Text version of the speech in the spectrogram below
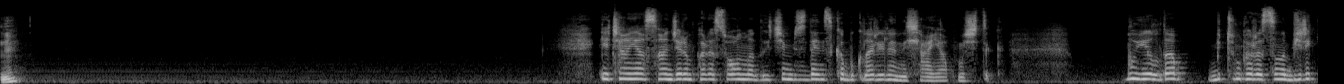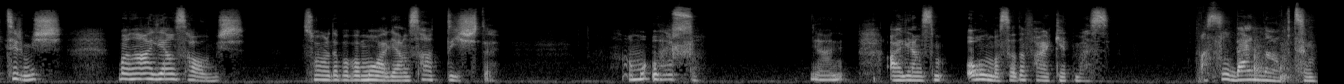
Ne? Geçen yaz Sancar'ın parası olmadığı için biz deniz kabuklarıyla nişan yapmıştık. Bu yılda bütün parasını biriktirmiş, bana alyans almış. Sonra da babam o alyansı attı işte. Ama olsun. Yani alyansım olmasa da fark etmez. Asıl ben ne yaptım?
